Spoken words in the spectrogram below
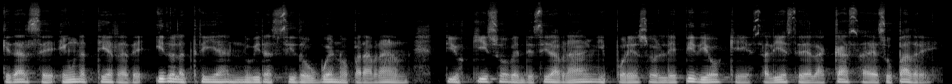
Quedarse en una tierra de idolatría no hubiera sido bueno para Abraham. Dios quiso bendecir a Abraham y por eso le pidió que saliese de la casa de su padre.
